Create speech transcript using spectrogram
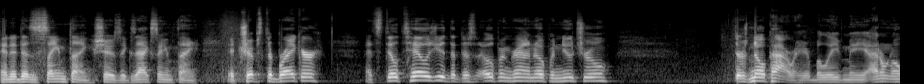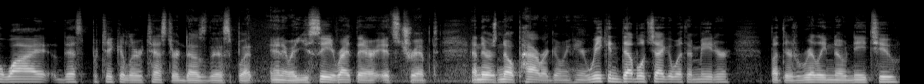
And it does the same thing, shows the exact same thing. It trips the breaker. It still tells you that there's an open ground, open neutral. There's no power here, believe me. I don't know why this particular tester does this, but anyway, you see right there, it's tripped, and there's no power going here. We can double check it with a meter, but there's really no need to.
